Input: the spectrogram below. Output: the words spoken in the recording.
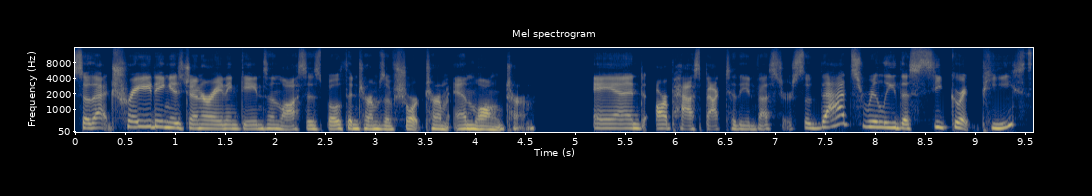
So that trading is generating gains and losses, both in terms of short term and long term, and are passed back to the investors. So that's really the secret piece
